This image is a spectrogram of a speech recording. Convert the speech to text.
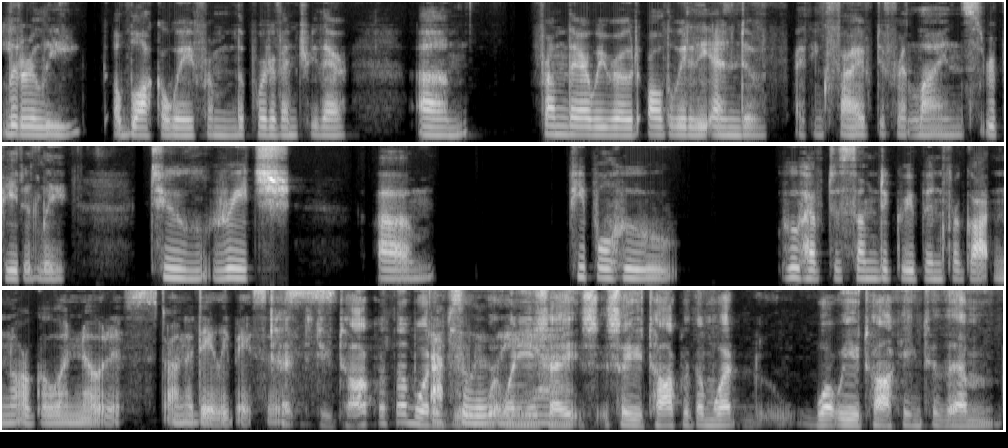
literally a block away from the port of entry there. Um, from there, we rode all the way to the end of I think five different lines repeatedly to reach um, people who who have to some degree been forgotten or go unnoticed on a daily basis. Did you talk with them? What did Absolutely, you, when you yeah. say so, you talked with them. What what were you talking to them?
